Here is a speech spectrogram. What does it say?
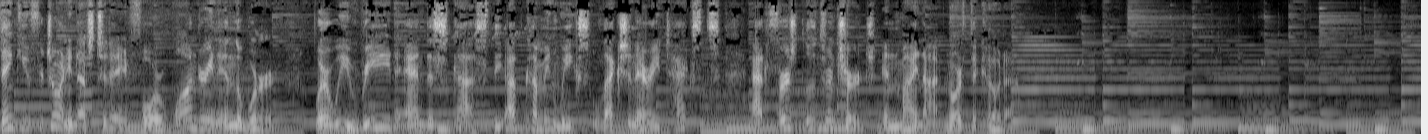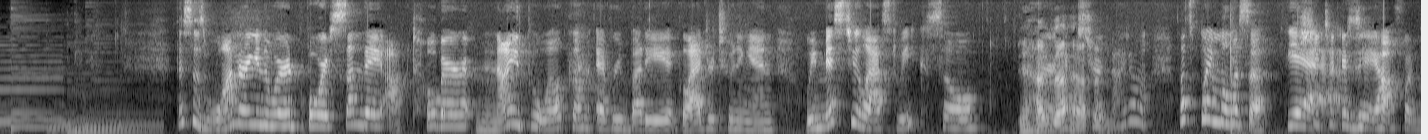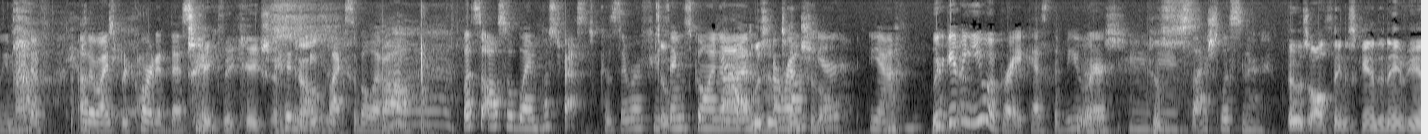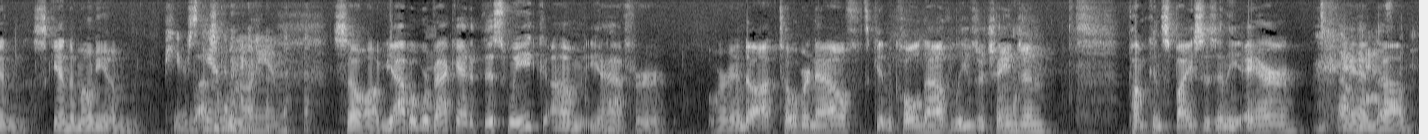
Thank you for joining us today for Wandering in the Word, where we read and discuss the upcoming week's lectionary texts at First Lutheran Church in Minot, North Dakota. This is Wandering in the Word for Sunday, October 9th. Welcome, everybody. Glad you're tuning in. We missed you last week, so. Yeah, how did that extra- happen? I don't. Let's blame Melissa. Yeah. She took a day off when we might have otherwise recorded this. Take vacation. Couldn't Golly. be flexible at all. Let's also blame Hostfest because there were a few It- things going Yeah, on it was around intentional. here. Yeah, we're giving Yeah. you a break as the viewer Yes, because slash listener. it was all things Scandinavian, Scandemonium. Pure Last week. scandemonium. So um, yeah, but we're back at it this week. Um, yeah, for we're into October now. It's getting cold out. Leaves are changing. Pumpkin spice is in the air, and has um,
